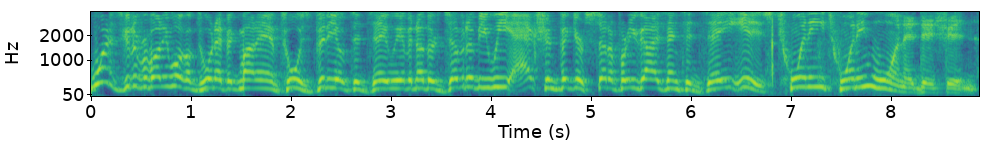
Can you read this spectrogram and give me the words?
What is good everybody? Welcome to an Epic My Damn Toys video. Today we have another WWE action figure setup for you guys and today it is 2021 edition.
